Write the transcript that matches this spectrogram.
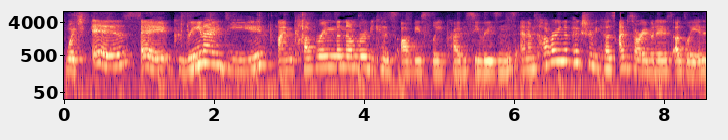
which is a green ID. I'm covering the number because obviously privacy reasons, and I'm covering the picture because I'm sorry, but it is ugly. It is,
